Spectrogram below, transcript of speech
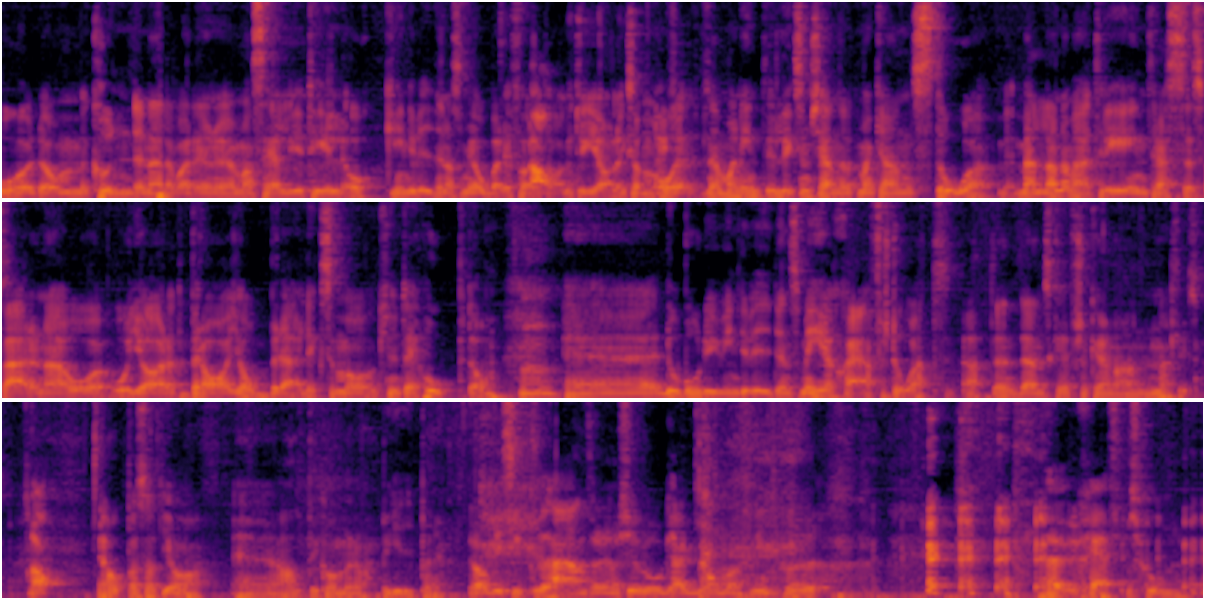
och de kunderna eller vad det nu är man säljer till och individerna som jobbar i företaget tycker jag. Liksom. Och när man inte liksom känner att man kan stå mellan de här tre intressesfärerna och, och göra ett bra jobb där liksom, och knyta ihop dem. Eh, då borde ju individen som är chef förstå att, att den, den ska försöka göra något annat. Liksom. Ja. Jag hoppas att jag eh, alltid kommer att begripa det. Ja, vi sitter väl här antagligen om 20 år och gaggar om varför vi inte får högre chefspositioner.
